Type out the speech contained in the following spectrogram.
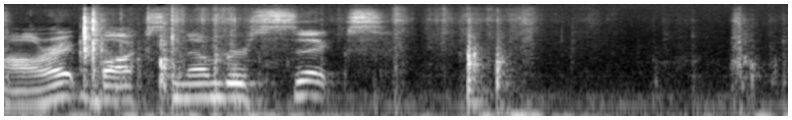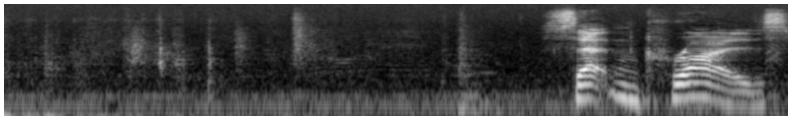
All right, box number six. Satine Kryze,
